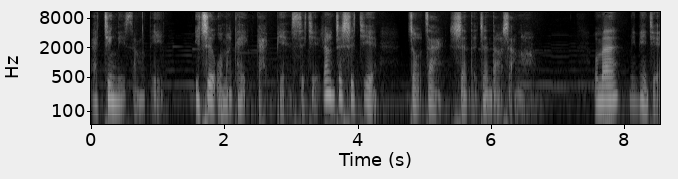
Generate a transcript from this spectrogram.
来经历上帝，以致我们可以改变世界，让这世界走在神的正道上啊！我们明天见。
